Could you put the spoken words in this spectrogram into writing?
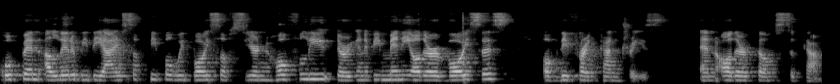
open a little bit the eyes of people with Voice of and hopefully there are going to be many other voices of different countries and other films to come.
